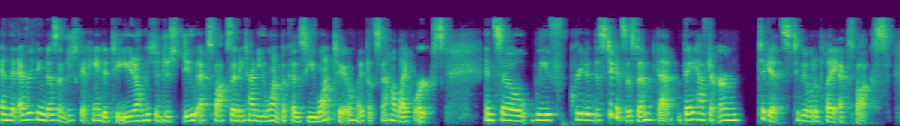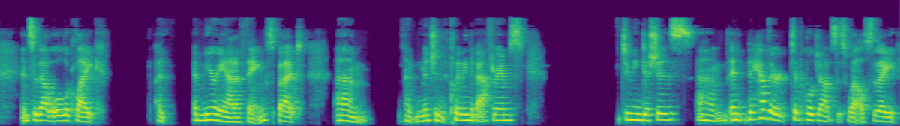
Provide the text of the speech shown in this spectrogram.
and that everything doesn't just get handed to you. You don't get to just do Xbox anytime you want because you want to. Like that's not how life works. And so we've created this ticket system that they have to earn tickets to be able to play Xbox. And so that will look like a, a myriad of things. But um, I mentioned cleaning the bathrooms, doing dishes, um, and they have their typical jobs as well. So they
